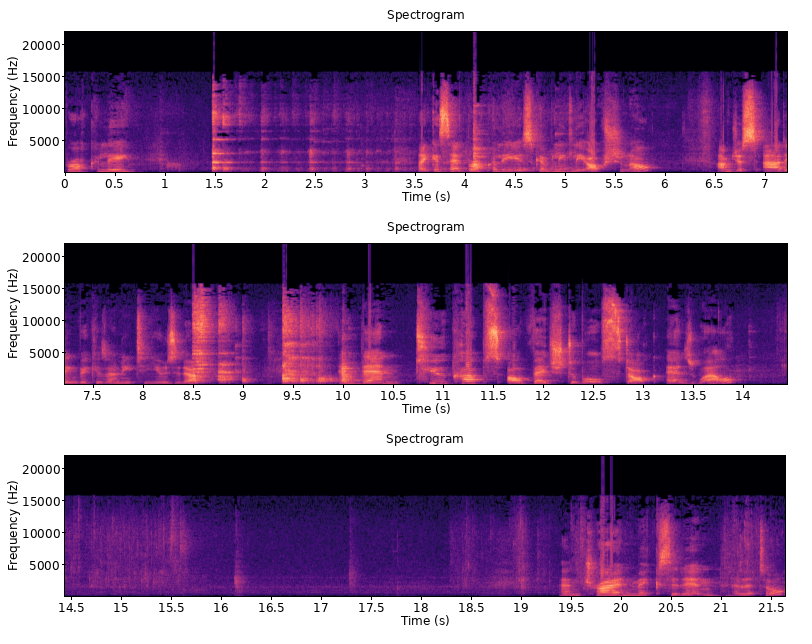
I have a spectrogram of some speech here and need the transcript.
broccoli like I said broccoli is completely optional. I'm just adding because I need to use it up. And then two cups of vegetable stock as well. And try and mix it in a little.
